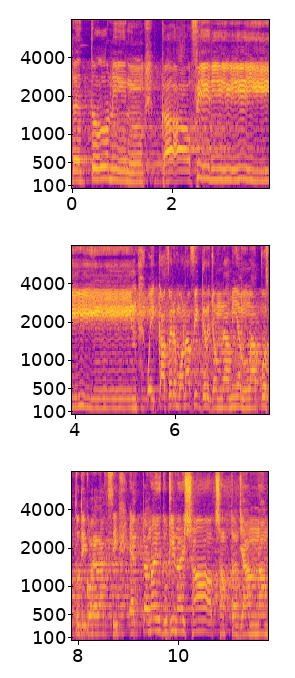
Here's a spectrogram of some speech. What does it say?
দতুনিল কাফিরিন ওই কাফের মোনাফিকদের জন্য আমি আল্লাহ প্রস্তুতি করে রাখছি। একটা নয়, দুটি নয়, সাত, সাতটা জাহান্নাম।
